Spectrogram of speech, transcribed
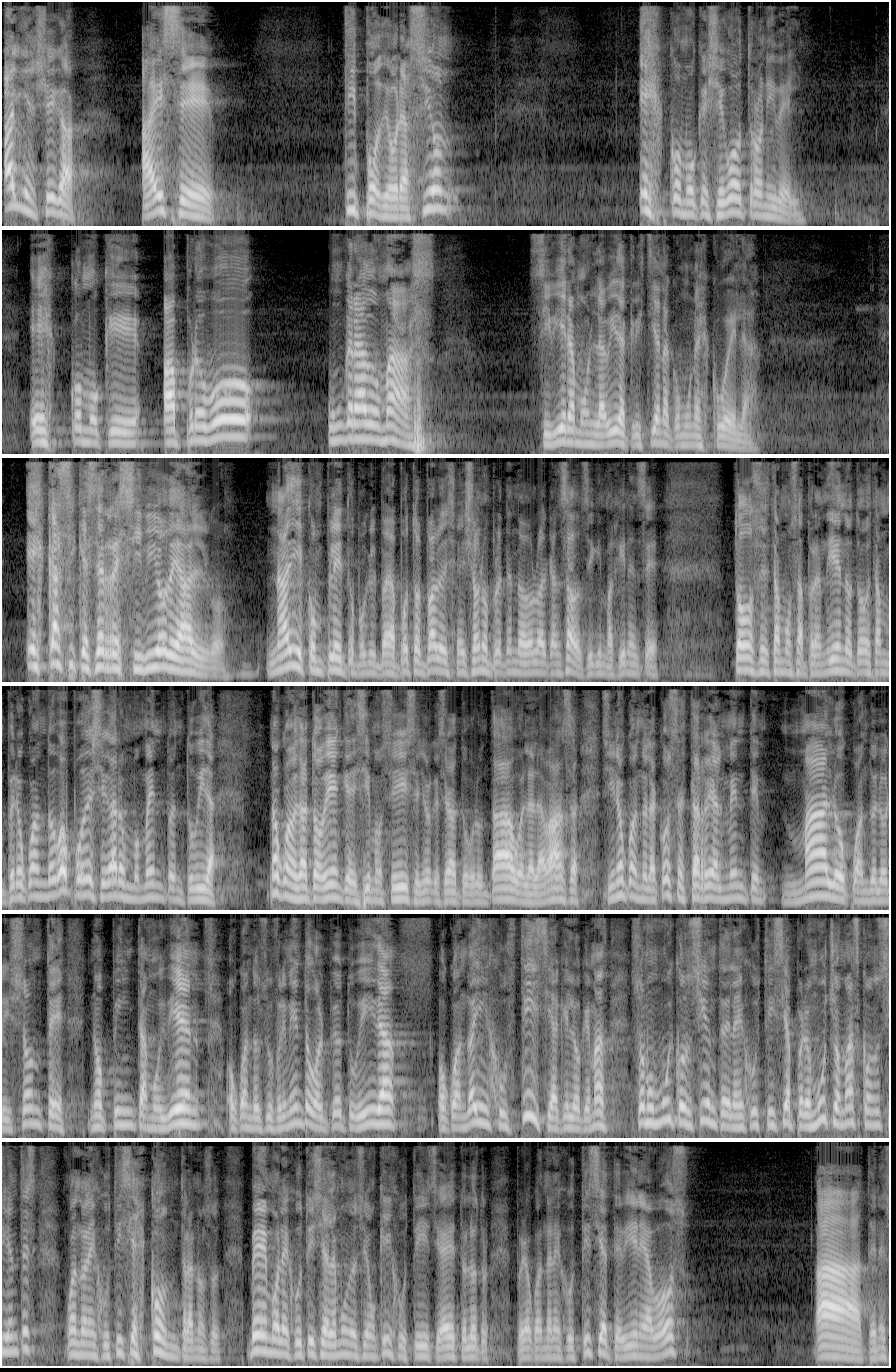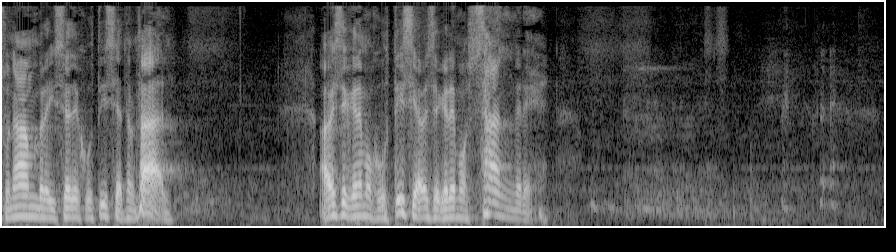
alguien llega a ese tipo de oración, es como que llegó a otro nivel. Es como que aprobó un grado más si viéramos la vida cristiana como una escuela. Es casi que se recibió de algo. Nadie es completo, porque el apóstol Pablo dice, yo no pretendo haberlo alcanzado, así que imagínense, todos estamos aprendiendo, todos estamos... Pero cuando vos podés llegar a un momento en tu vida, no cuando está todo bien que decimos sí, Señor, que sea tu voluntad o la alabanza, sino cuando la cosa está realmente mal o cuando el horizonte no pinta muy bien o cuando el sufrimiento golpeó tu vida o cuando hay injusticia, que es lo que más... Somos muy conscientes de la injusticia, pero mucho más conscientes cuando la injusticia es contra nosotros. Vemos la injusticia del mundo y decimos, qué injusticia, esto, el otro. Pero cuando la injusticia te viene a vos, ah, tenés un hambre y sed de justicia total. A veces queremos justicia, a veces queremos sangre.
